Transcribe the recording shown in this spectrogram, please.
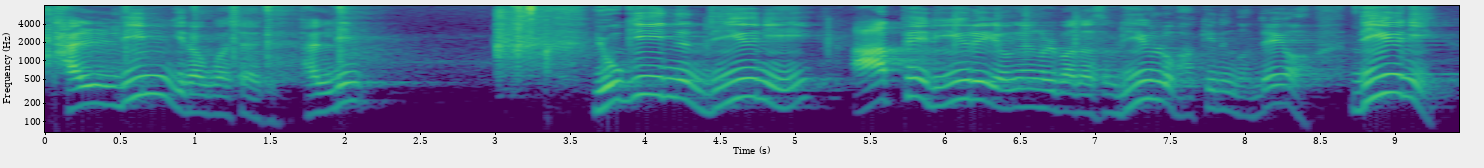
달림이라고 하셔야 돼요. 달림. 여기 있는 니은이 앞에 리을의 영향을 받아서 리을로 바뀌는 건데요. 니은이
